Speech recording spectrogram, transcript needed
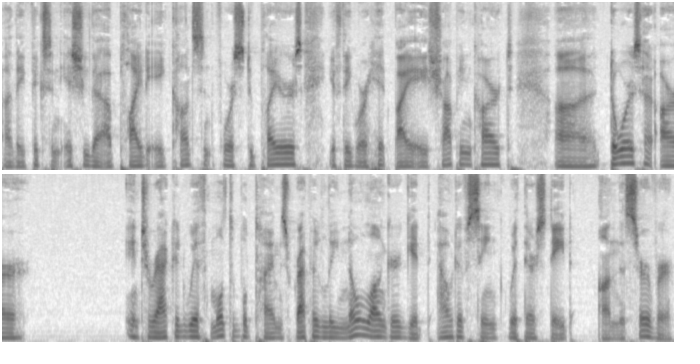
Uh, they fixed an issue that applied a constant force to players if they were hit by a shopping cart. Uh, doors that are interacted with multiple times rapidly no longer get out of sync with their state on the server.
